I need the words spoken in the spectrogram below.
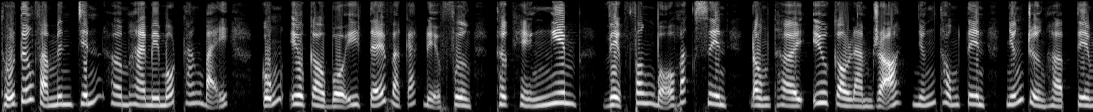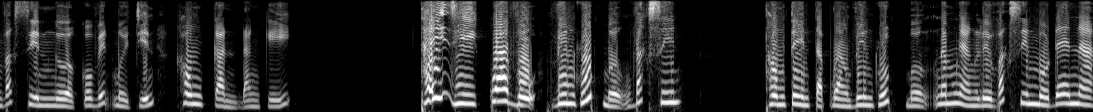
Thủ tướng Phạm Minh Chính hôm 21 tháng 7 cũng yêu cầu Bộ Y tế và các địa phương thực hiện nghiêm việc phân bổ vaccine, đồng thời yêu cầu làm rõ những thông tin, những trường hợp tiêm vaccine ngừa COVID-19 không cần đăng ký. Thấy gì qua vụ Vingroup mượn vaccine? Thông tin tập đoàn Vingroup mượn 5.000 liều vaccine Moderna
